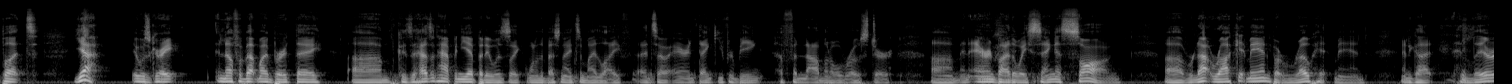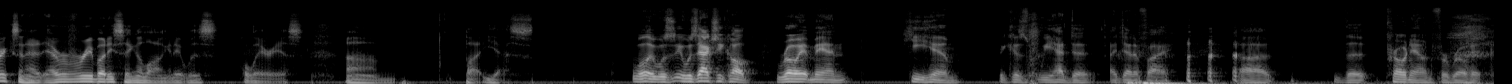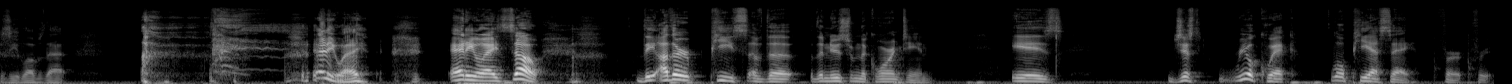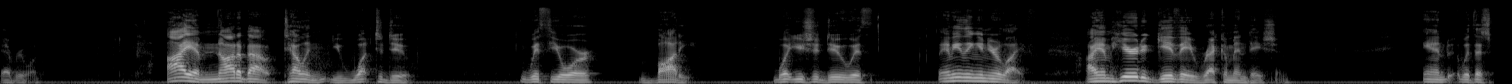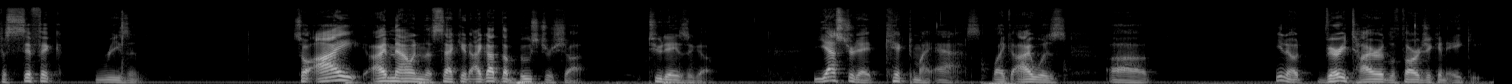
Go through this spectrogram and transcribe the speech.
but yeah, it was great. Enough about my birthday. Um, because it hasn't happened yet, but it was like one of the best nights of my life. And so, Aaron, thank you for being a phenomenal roaster. Um, and Aaron, by the way, sang a song, uh, not Rocket Man, but Rohit Man, and it got lyrics and had everybody sing along, and it was hilarious. Um, but yes, Well, it was it was actually called Rohit Man, he him, because we had to identify uh, the pronoun for Rohit because he loves that. anyway, Anyway, so the other piece of the the news from the quarantine is just real quick, little PSA for for everyone. I am not about telling you what to do with your body, what you should do with anything in your life. I am here to give a recommendation and with a specific reason. So I I'm now in the second. I got the booster shot two days ago. Yesterday it kicked my ass. Like I was, uh, you know, very tired, lethargic, and achy.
